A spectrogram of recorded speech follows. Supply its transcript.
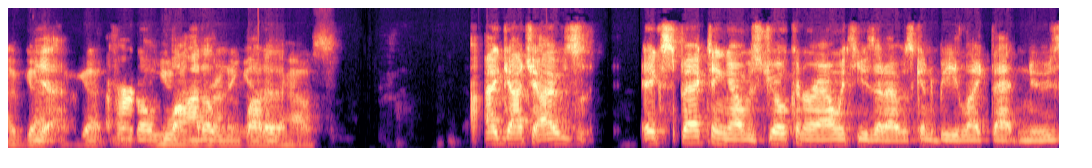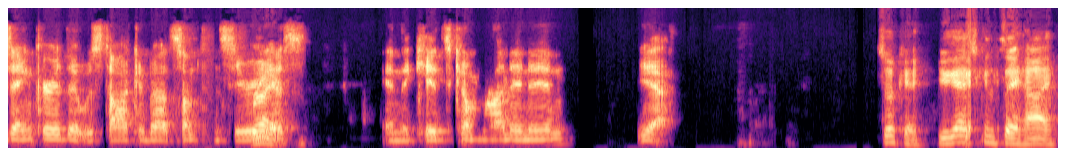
I've got, Yeah, I've got I've heard a lot of- running lot out of of- the house. I got you. I was expecting. I was joking around with you that I was going to be like that news anchor that was talking about something serious, and the kids come running in. Yeah, It's okay. You guys can say hi.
